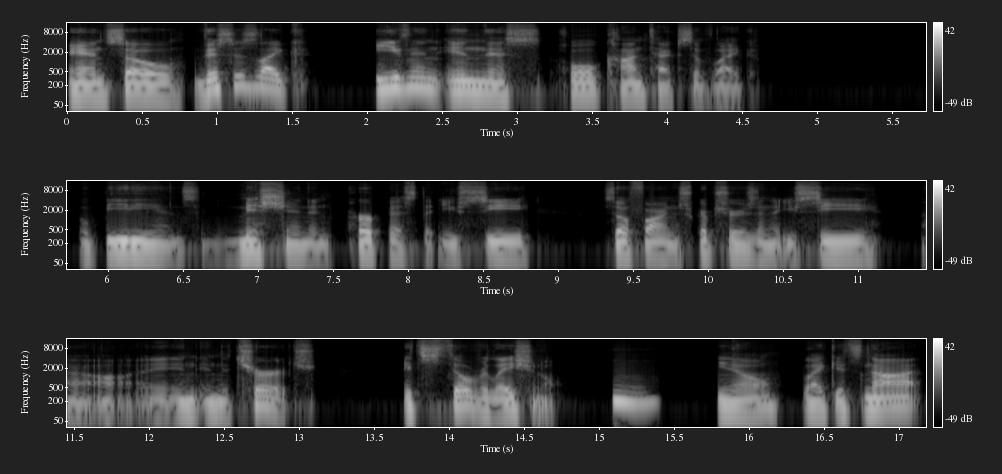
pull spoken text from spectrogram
And so this is like even in this whole context of like obedience and mission and purpose that you see so far in the scriptures and that you see uh, in in the church, it's still relational. Mm. You know, like it's not.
